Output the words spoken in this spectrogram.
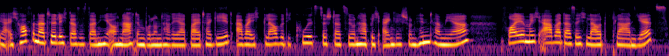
ja, ich hoffe natürlich, dass es dann hier auch nach dem Volontariat weitergeht, aber ich glaube, die coolste Station habe ich eigentlich schon hinter mir. Freue mich aber, dass ich laut Plan jetzt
